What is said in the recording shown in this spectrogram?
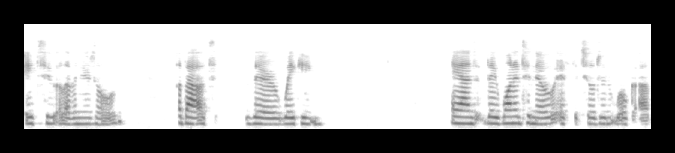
8 to 11 years old about their waking and they wanted to know if the children woke up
